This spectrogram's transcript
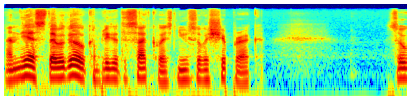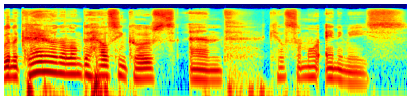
And yes, there we go, completed the side quest, news of a shipwreck. So we're gonna carry on along the Halcyon coast and kill some more enemies.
